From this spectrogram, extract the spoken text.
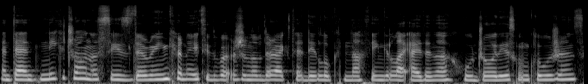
and then Nick Jonas is the reincarnated version of the actor. They look nothing like. I don't know who drew these conclusions,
